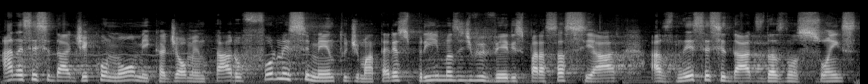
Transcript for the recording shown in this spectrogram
à necessidade econômica de aumentar o fornecimento de matérias-primas e de víveres para saciar as necessidades das nações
